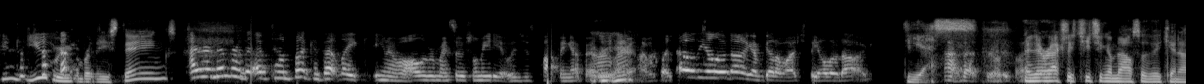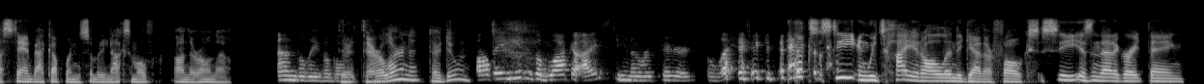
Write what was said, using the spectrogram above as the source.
you, you remember these things. I remember the Uptown Funk because that, like, you know, all over my social media, it was just popping up everywhere. Mm-hmm. And I was like, oh, the yellow dog. I've got to watch the yellow dog. Yes. that's really fun. and they're actually teaching them now so they can uh, stand back up when somebody knocks them over on their own now. Unbelievable. They're they're learning. They're doing. all they need is a block of ice to, you know, repair the leg. X see, and we tie it all in together, folks. See, isn't that a great thing?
